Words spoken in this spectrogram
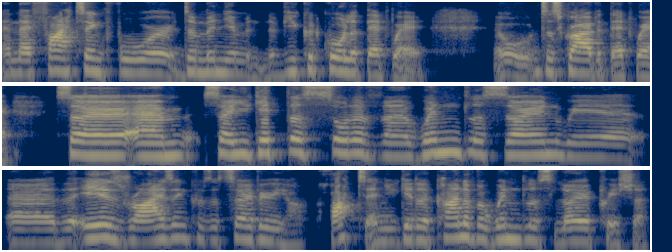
and they're fighting for dominion, if you could call it that way, or describe it that way. So, um, so you get this sort of uh, windless zone where uh, the air is rising because it's so very hot, and you get a kind of a windless low pressure.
